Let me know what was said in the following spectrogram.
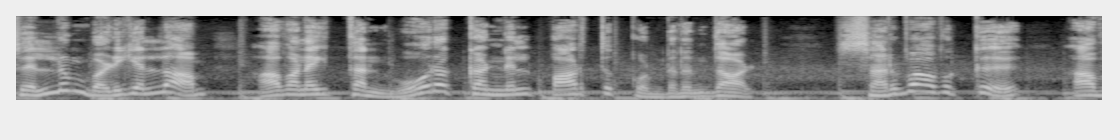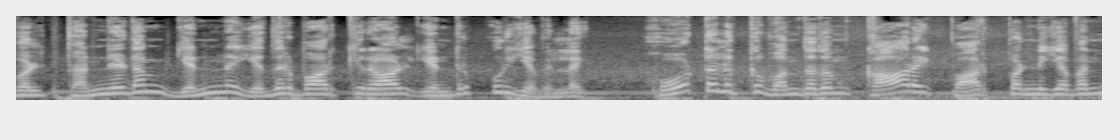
செல்லும் வழியெல்லாம் அவனை தன் ஓரக்கண்ணில் பார்த்து கொண்டிருந்தாள். சர்வாவுக்கு அவள் தன்னிடம் என்ன எதிர்பார்க்கிறாள் என்று புரியவில்லை. ஹோட்டலுக்கு வந்ததும் காரை பார்க் பண்ணியவன்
